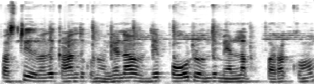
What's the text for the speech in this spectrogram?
ஃபஸ்ட்டு இது வந்து கலந்துக்கணும். இல்லைன்னா வந்து பவுட்ரு வந்து மேலாம் பறக்கும்.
